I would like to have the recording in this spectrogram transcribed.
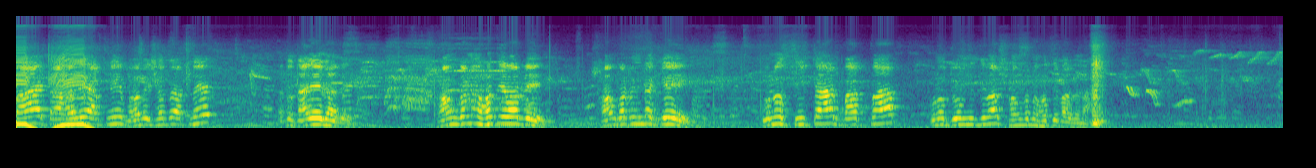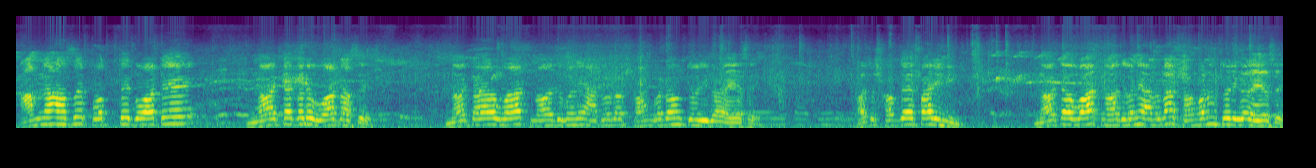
পায় তাহলে আপনি ভবিষ্যতে আপনার এত দাঁড়িয়ে যাবে। সংগঠন হতে পারবে। সংগঠনটা কে? কোনো সিটার বাটপাপ কোনো দুর্নীতিবাদ সংগঠন হতে পারবে না। আমরা আছে প্রত্যেক ওয়ার্ডে নয়টা করে ওয়ার্ড আছে। নয়টা ওয়ার্ড, নয় দুগুণে আঠারোটা সংগঠন তৈরি করা হয়েছে। হয়তো সব জায়গায় পারিনি। নয়টা ওয়ার্ড, নয় দুগুণে আঠারোটা সংগঠন তৈরি করা হয়েছে।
